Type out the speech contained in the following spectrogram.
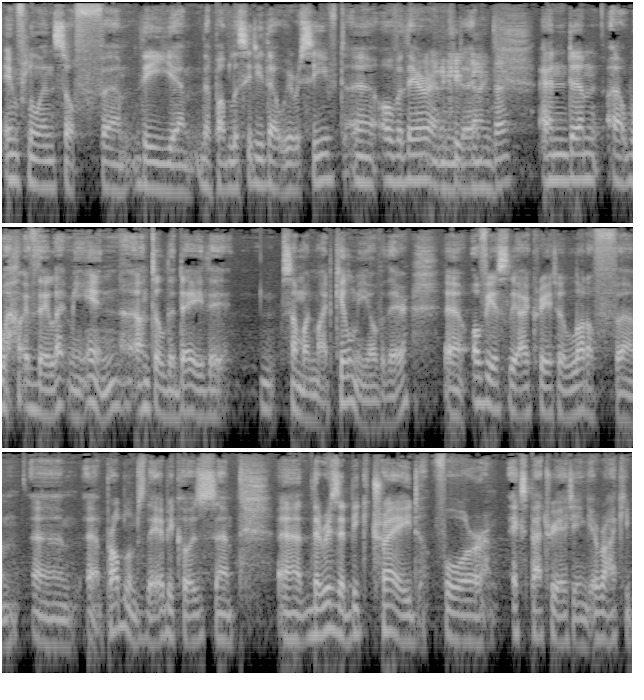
influence of um, the um, the publicity that we received over there. and keep going back. And well, if they let me in until the day they someone might kill me over there. Uh, obviously, I created a lot of um, um, uh, problems there because um, uh, there is a big trade for expatriating Iraqi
